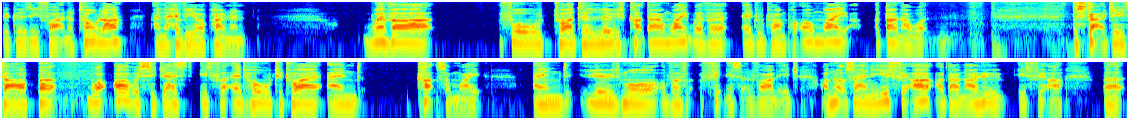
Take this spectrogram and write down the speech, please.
because he's fighting a taller and a heavier opponent. Whether Thor try to lose, cut down weight, whether Ed will try and put on weight, I don't know what the strategies are, but what I would suggest is for Ed Hall to try and cut some weight and use more of a fitness advantage. I'm not saying he is fitter, I don't know who is fitter, but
